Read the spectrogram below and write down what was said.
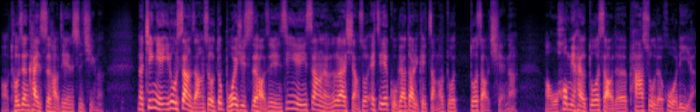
哦，投资人开始思考这件事情了。那今年一路上涨的时候都不会去思考这件事，今年一上涨都在想说，哎，这些股票到底可以涨到多多少钱呢？啊，我后面还有多少的趴数的获利啊？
